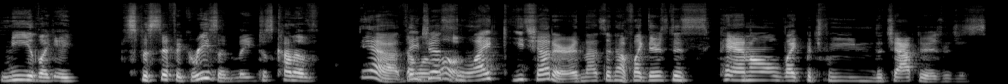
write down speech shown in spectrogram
need like a specific reason. They just kind of yeah, they just love. like each other, and that's enough. Like, there's this panel like between the chapters, which is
